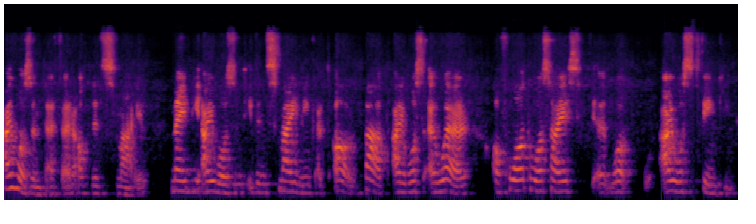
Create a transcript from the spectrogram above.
I wasn't aware of that smile. Maybe I wasn't even smiling at all, but I was aware of what was I, uh, what I was thinking.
